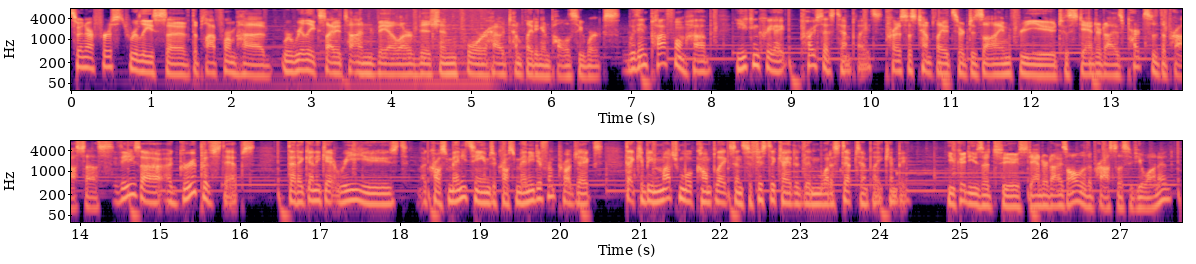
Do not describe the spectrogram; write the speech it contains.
So, in our first release of the Platform Hub, we're really excited to unveil our vision for how templating and policy works. Within Platform Hub, you can create process templates. Process templates are designed for you to standardize parts of the process. These are a group of steps that are going to get reused across many teams, across many different projects, that can be much more complex and sophisticated than what a step template can be. You could use it to standardize all of the process if you wanted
